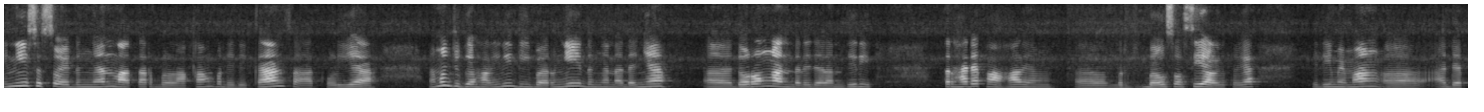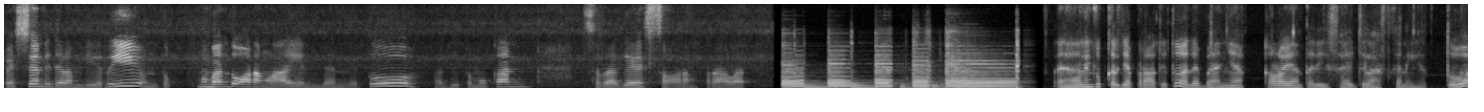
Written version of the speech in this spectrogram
ini sesuai dengan latar belakang pendidikan saat kuliah. Namun juga hal ini dibarengi dengan adanya e, dorongan dari dalam diri terhadap hal-hal yang e, berbau sosial gitu ya jadi memang uh, ada passion di dalam diri untuk membantu orang lain dan itu uh, ditemukan sebagai seorang perawat. Uh, lingkup kerja perawat itu ada banyak. Kalau yang tadi saya jelaskan itu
